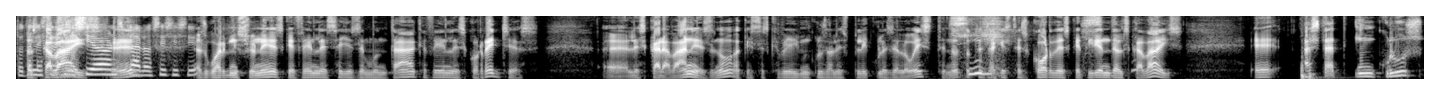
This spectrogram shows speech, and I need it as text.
Totes els les cavalls, transmissions, eh? claro, sí, sí, sí. els guarnicioners que feien les celles de muntar, que feien les corretges, eh, les caravanes, no? aquestes que veiem inclús a les pel·lícules de l'oest, no? Sí. totes aquestes cordes que tiren dels cavalls. Eh, ha estat inclús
